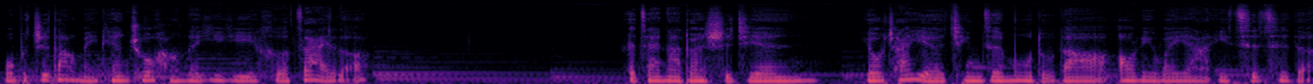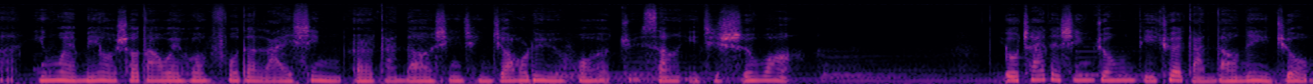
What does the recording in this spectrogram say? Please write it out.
我不知道每天出航的意义何在了。而在那段时间。邮差也亲自目睹到奥利维亚一次次的因为没有收到未婚夫的来信而感到心情焦虑或沮丧以及失望。邮差的心中的确感到内疚，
